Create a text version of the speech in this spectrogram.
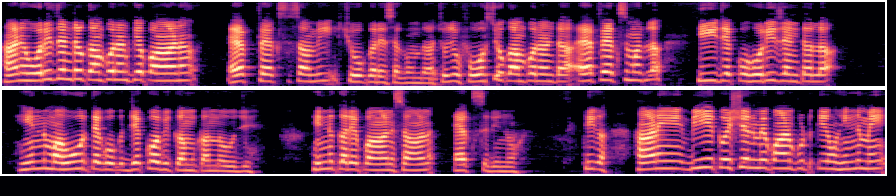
हाणे होरिजेंटल कॉम्पोनेंट खे पाण एफ़ एक्स सां बि शो करे छो जो फोर्स जो कॉम्पोनेंट आहे एफ़ एक्स मतिलबु हीउ जेको होरिजेंटल आहे हिन को जेको बि कमु कंदो हुजे। हिन करे पाण साण एक्स ॾिनो। ठीकु आहे हाणे ॿी इक्वेशन में पाण पुट कयूं, हिन में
